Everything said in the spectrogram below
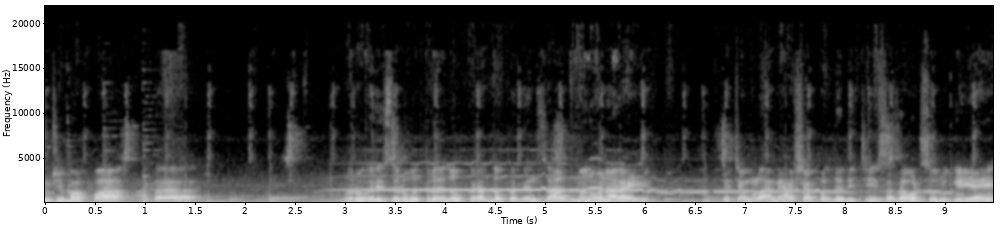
आमचे बाप्पा आता घरोघरी सर्वत्र लवकरात लवकर त्यांचं आगमन होणार आहे. त्याच्यामुळं आम्ही अशा पद्धतीची सजावट सुरू केली आहे.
